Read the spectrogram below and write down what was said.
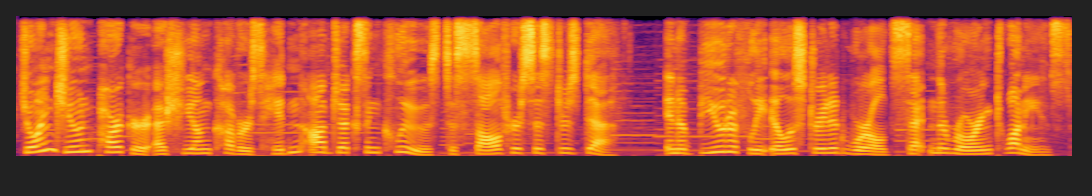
Join June Parker as she uncovers hidden objects and clues to solve her sister's death in a beautifully illustrated world set in the roaring 20s.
